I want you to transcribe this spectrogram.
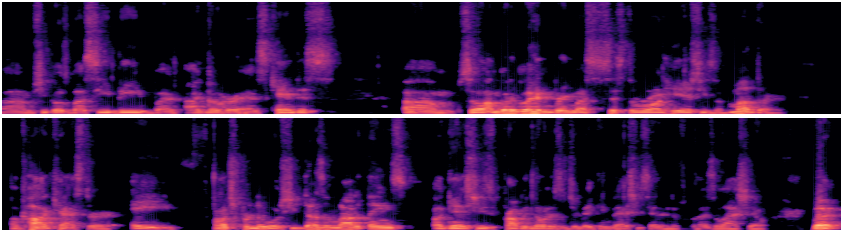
Um, she goes by CB, but I know her as Candace. Um, so I'm going to go ahead and bring my sister on here. She's a mother, a podcaster, a entrepreneur. She does a lot of things. Again, she's probably known as a Jamaican, as she said in the, as the last show. But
